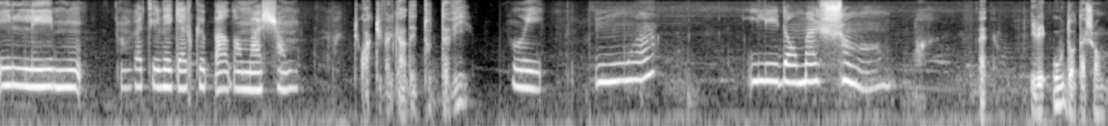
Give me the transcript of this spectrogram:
il, est, en fait, il est quelque part dans ma chambre. Tu crois que tu vas le garder toute ta vie? Oui. Moi, il est dans ma chambre. Eh, il est où dans ta chambre?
